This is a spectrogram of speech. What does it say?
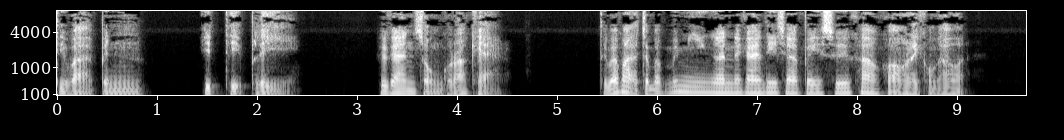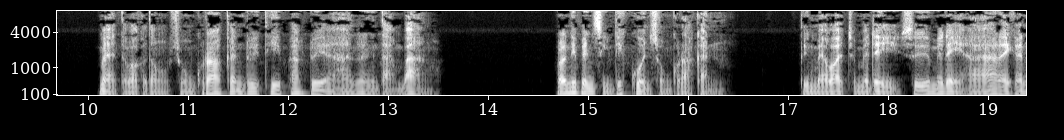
ที่ว่าเป็นอิทธิพลี คือการสงเคราะห์แขก ถึงแม้ว่าอาจจะแบบไม่มีเงินในการที่จะไปซื้อข้าวของอะไรของเขาอะ แม้แต่ว่าก็ต้องสงเคราะห์กันด้วยที่พักด้วยอาหารต่างๆบ้าง เพราะนี่เป็นสิ่งที่ควรสงเคราะห์กัน ถึงแม้ว่าจะไม่ได้ซื้อไม่ได้หาอะไรกัน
